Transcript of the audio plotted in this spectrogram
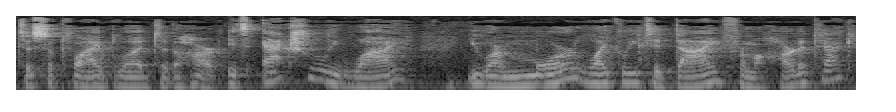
to supply blood to the heart. It's actually why you are more likely to die from a heart attack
